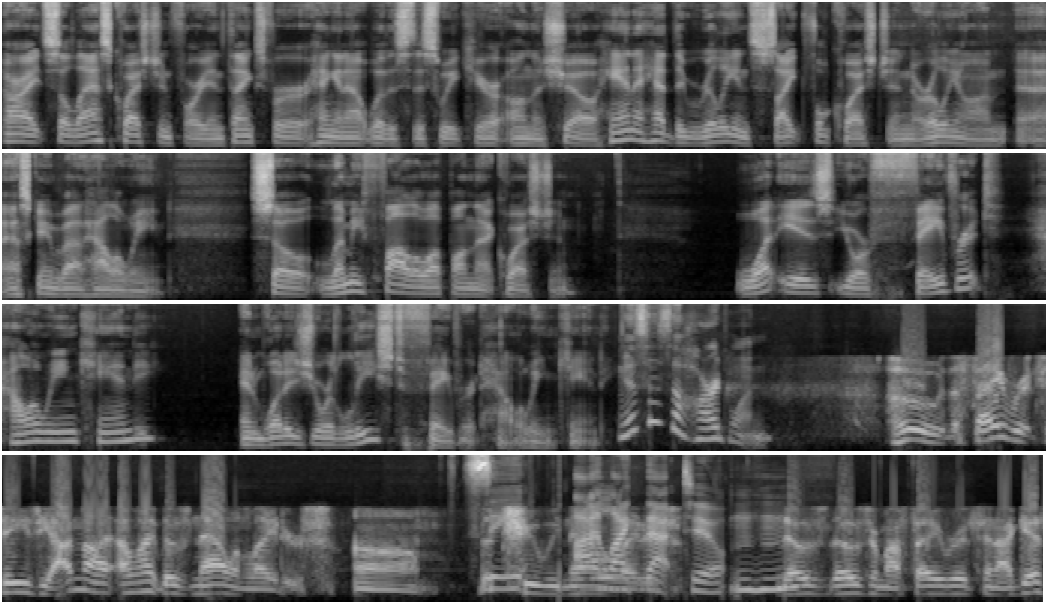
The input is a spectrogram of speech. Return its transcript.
All right, so last question for you, and thanks for hanging out with us this week here on the show. Hannah had the really insightful question early on, uh, asking about Halloween. So let me follow up on that question. What is your favorite Halloween candy? And what is your least favorite Halloween candy? This is a hard one. Oh, the favorite's easy. I'm not. I like those now and later's. Um, the chewy now I and like laters. that too. hmm Those those are my favorites, and I guess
